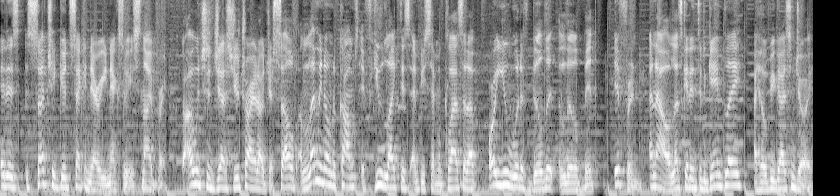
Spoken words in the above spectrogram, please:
it is such a good secondary next to a sniper. I would suggest you try it out yourself and let me know in the comments if you like this MP7 class setup or you would have built it a little bit different. And now let's get into the gameplay. I hope you guys enjoy.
